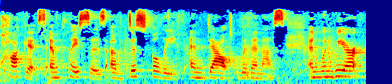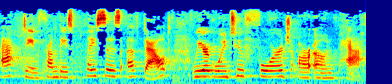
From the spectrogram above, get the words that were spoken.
pockets and places of disbelief and doubt within us. And when we are acting from these places of doubt, we are going to forge our own path.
